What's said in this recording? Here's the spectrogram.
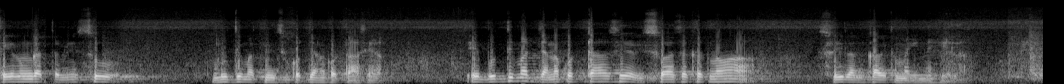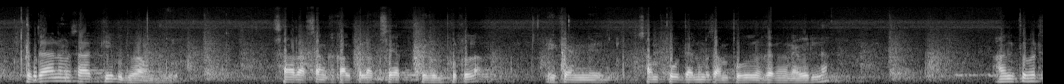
තේරුම් ගත්ත මිනිස්සු බුද්ධිමත් මිනිස්සු ජන කොට්ටාසය. ඒ බුද්ධිමත් ජන කොට්ටාසය විශ්වාස කරනවා ශ්‍රී ලංකාවේ තමයි ඉන්නේ කියලා. ප්‍රධානම සාක්කිය බුදුහාමුදුරුවෝ. සාරසංක කල්පලක්ෂයක් පිළිම් පුරලා ඒ කියන්නේ සම්පූර්ණ දැනුම සම්පූර්ණ කරගෙන ඇවිල්ලා අන්තිමට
